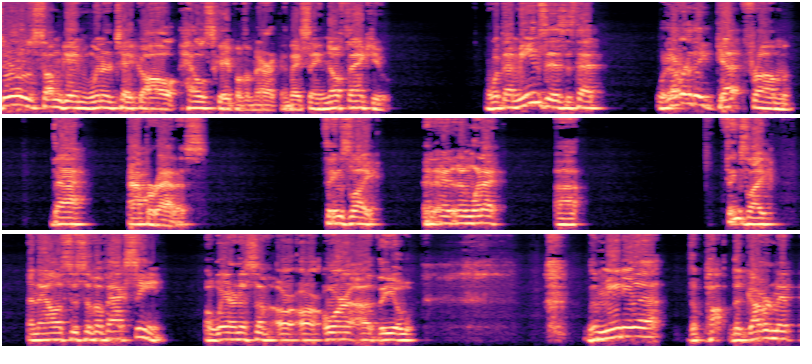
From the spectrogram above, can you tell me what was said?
zero sum game, winner take all hellscape of America. They say no, thank you. And what that means is is that whatever they get from that apparatus, things like and, and, and when I uh, things like analysis of a vaccine, awareness of or or, or uh, the the media, the the government,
